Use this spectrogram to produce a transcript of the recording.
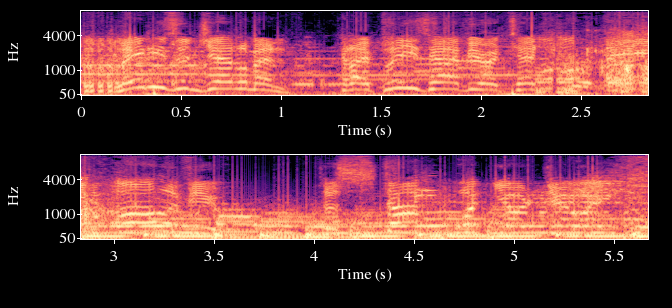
Ladies and gentlemen, can I please have your attention? All of you to stop what you're doing.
